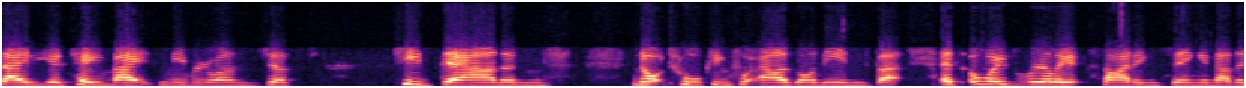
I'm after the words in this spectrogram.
say to your teammates and everyone's just head down and not talking for hours on end. But it's always really exciting seeing another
